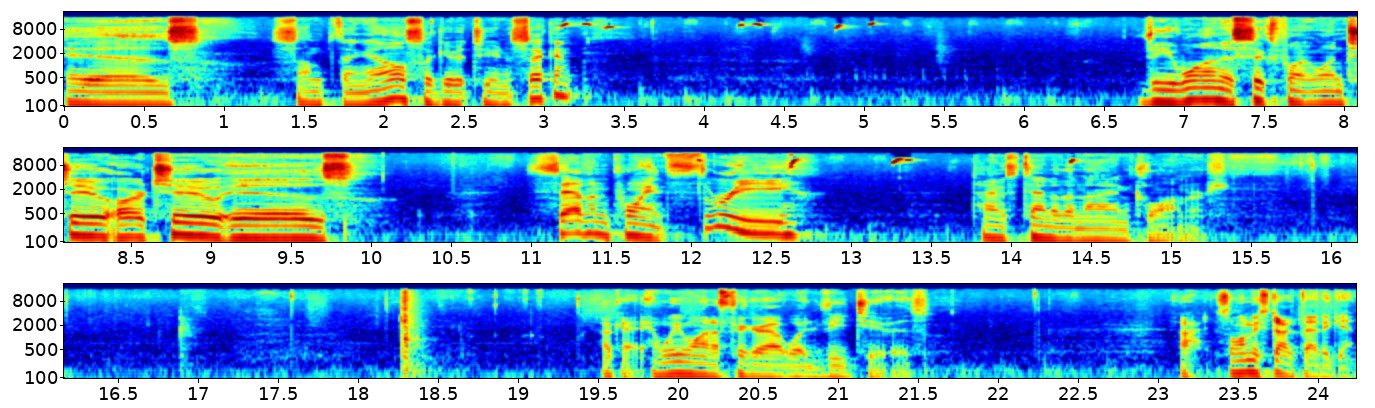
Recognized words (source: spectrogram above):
is something else. I'll give it to you in a second. V1 is 6.12. R2 is 7.3 times 10 to the 9 kilometers. Okay, and we want to figure out what V2 is. All right, so let me start that again.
